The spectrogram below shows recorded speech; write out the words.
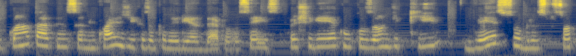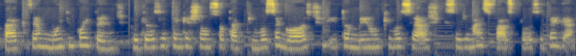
E quando eu tava pensando em quais dicas eu poderia dar para vocês, eu cheguei à conclusão de que ver sobre os sotaques é muito importante, porque você tem que achar um sotaque que você goste e também um que você acha que seja mais fácil para você pegar.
